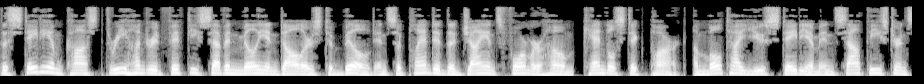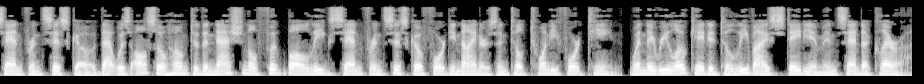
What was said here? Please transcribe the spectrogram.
The stadium cost $357 million to build and supplanted the Giants' former home, Candlestick Park, a multi-use stadium in southeastern San Francisco that was also home to the National Football League's San Francisco 49ers until 2014, when they relocated to Levi's Stadium in Santa Clara.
